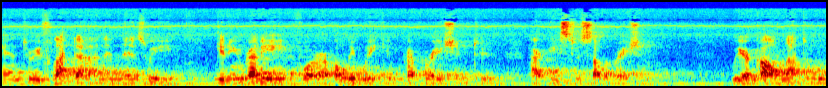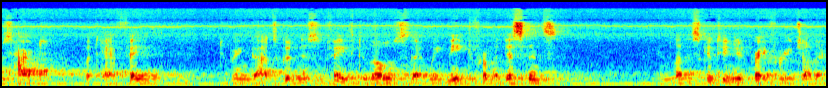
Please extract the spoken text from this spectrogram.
and to reflect on and as we getting ready for our Holy Week in preparation to our Easter celebration. We are called not to lose heart, but to have faith, to bring God's goodness and faith to those that we meet from a distance, and let us continue to pray for each other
